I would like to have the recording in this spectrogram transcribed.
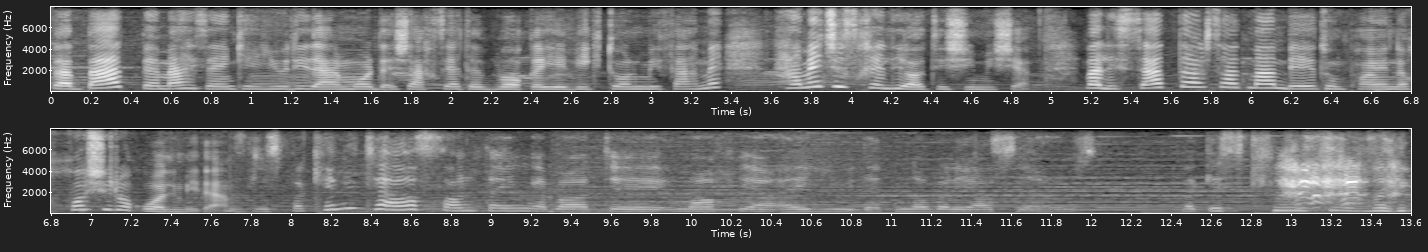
و بعد به محض اینکه یوری در مورد شخصیت واقعی ویکتور می‌فهمه همه چیز خیلی آتیشی میشه. ولی صد درصد من بهتون پایان خوشی رو قول میدم? Like exclusively,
